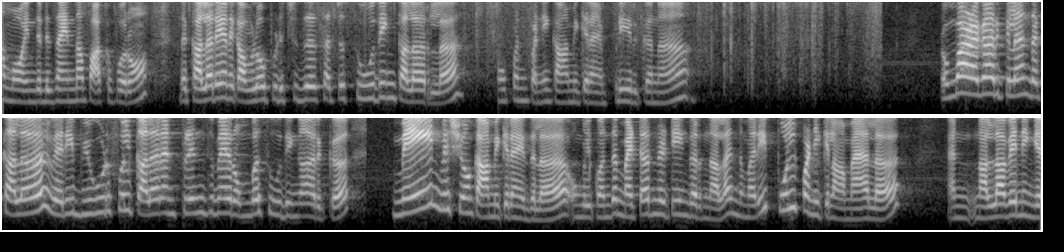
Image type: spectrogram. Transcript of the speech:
நம்ம இந்த டிசைன் தான் பார்க்க போறோம். இந்த கலரே எனக்கு அவ்வளோ பிடிச்சது. சச் சூதிங் கலர்ல ஓப்பன் பண்ணி காமிக்கிறேன் எப்படி இருக்குன்னு. ரொம்ப அழகா இருக்குல்ல இந்த colour very beautiful colour and பிரிண்ட்ஸுமே ரொம்ப சூதிங்கா இருக்கு. மெயின் விஷயம் காமிக்கிறேன் இதுல உங்களுக்கு வந்து மெட்டர்னிட்டிங்கிறதுனால இந்த மாதிரி புல் பண்ணிக்கலாம் மேல அண்ட் நல்லாவே நீங்க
